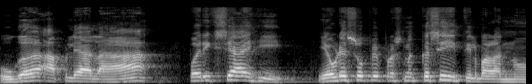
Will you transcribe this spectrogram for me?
उग आपल्याला परीक्षा ही एवढे सोपे प्रश्न कसे येतील बाळांनो?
